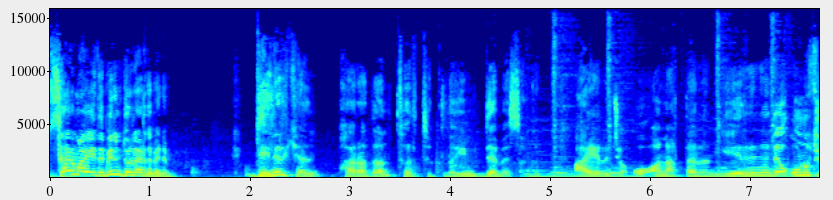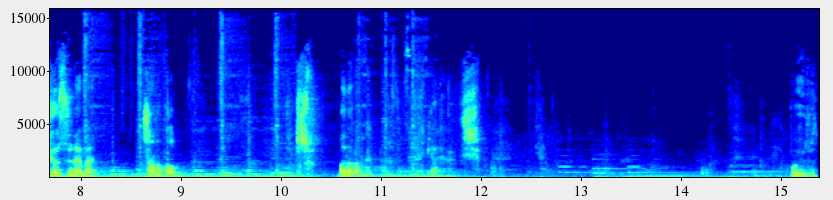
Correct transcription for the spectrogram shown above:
Sermaye de benim, döner de benim. Gelirken paradan tırtıklayayım deme sakın. Ayrıca o anahtarın yerini de unutuyorsun hemen. Çabuk ol. Şş, Bana bak. Gel kardeşim. Buyurun.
